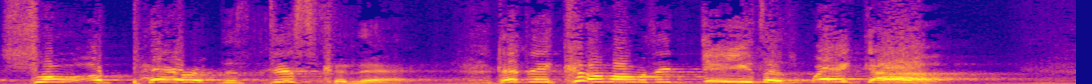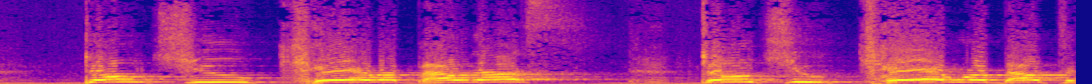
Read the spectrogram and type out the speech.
so apparent this disconnect that they come over and say, Jesus, wake up. Don't you care about us? Don't you care we're about to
